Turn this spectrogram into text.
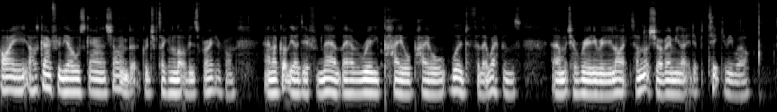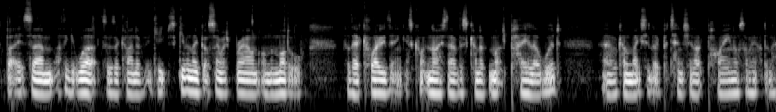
I, I was going through the old Scaran and Shine book, which I've taken a lot of inspiration from, and I got the idea from there that they have really pale, pale wood for their weapons, um, which I really, really like. So I'm not sure I've emulated it particularly well, but it's um, I think it works as a kind of it keeps given they've got so much brown on the model for their clothing. It's quite nice to have this kind of much paler wood. Um, kind of makes it look potentially like pine or something. I don't know.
